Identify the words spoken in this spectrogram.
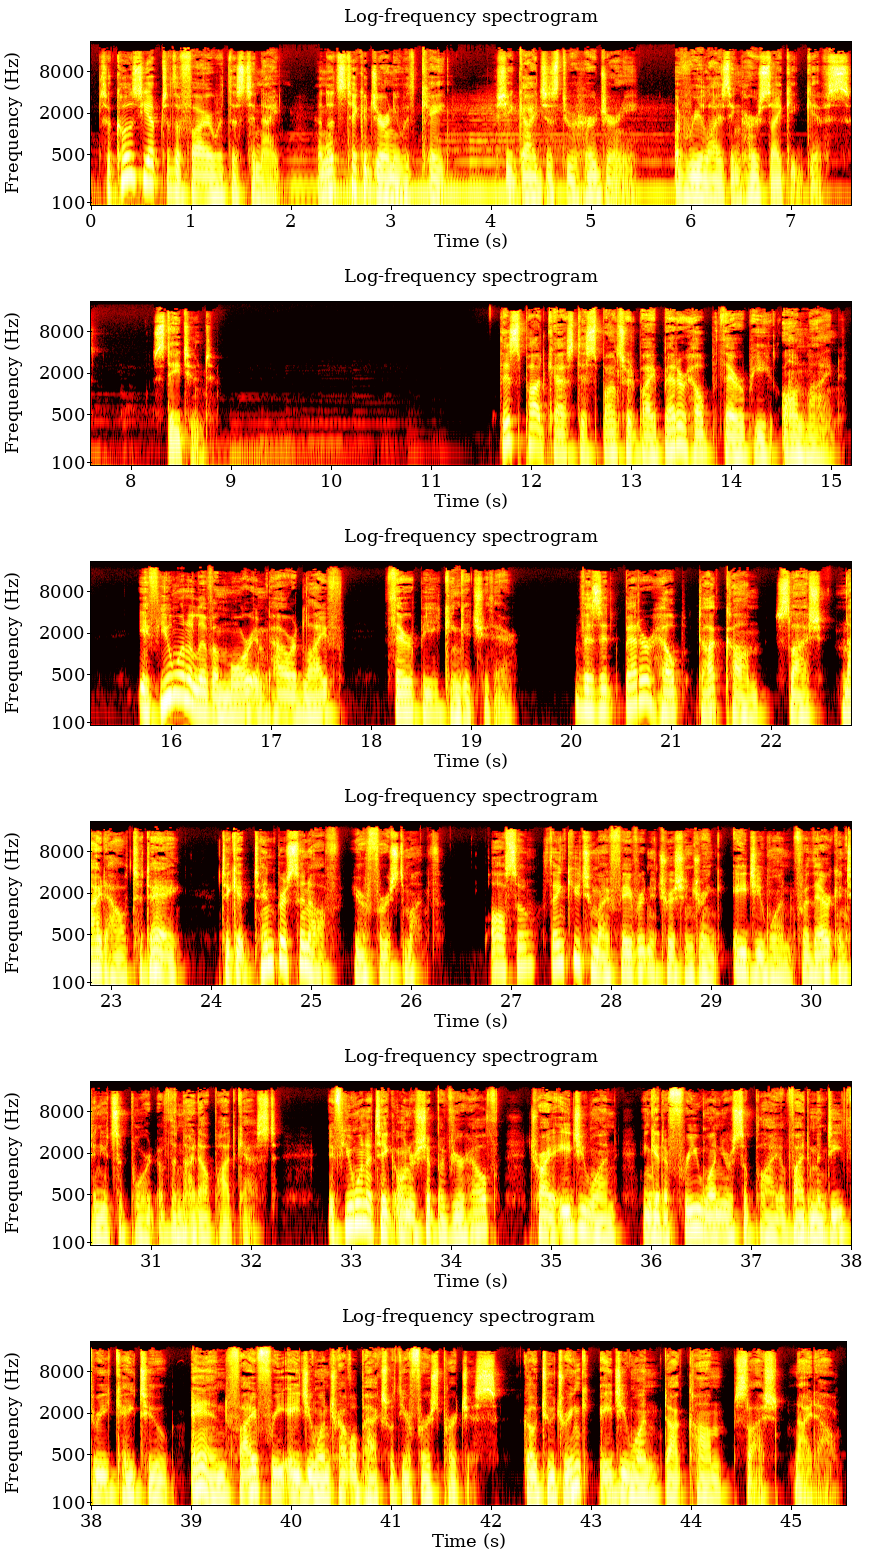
So cozy up to the fire with us tonight, and let's take a journey with Kate as she guides us through her journey of realizing her psychic gifts. Stay tuned. This podcast is sponsored by BetterHelp Therapy Online. If you want to live a more empowered life, therapy can get you there. Visit betterhelp.com slash nightowl today to get 10% off your first month. Also, thank you to my favorite nutrition drink, AG1, for their continued support of the Night Owl podcast. If you want to take ownership of your health, try AG1 and get a free one-year supply of vitamin D3, K2, and five free AG1 travel packs with your first purchase. Go to drinkag1.com slash nightowl.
